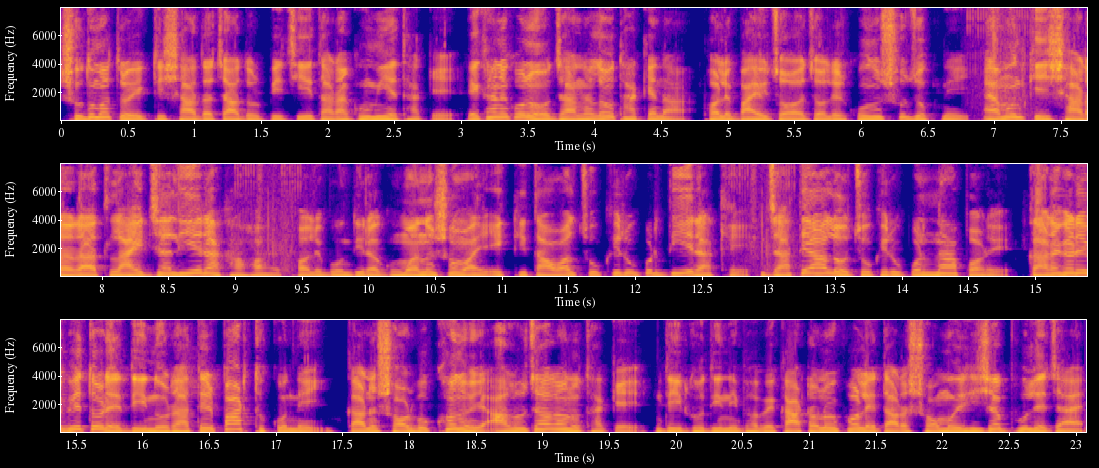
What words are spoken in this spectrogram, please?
শুধুমাত্র একটি সাদা চাদর পেঁচিয়ে তারা ঘুমিয়ে থাকে। এখানে কোনো জানালাও থাকে না, ফলে বায়ু চলাচলের কোনো সুযোগ নেই। এমনকি সারা রাত লাইট জ্বালিয়ে রাখা হয়, ফলে বন্দিরা ঘুমানোর সময় একটি তাওয়াল চোখের উপর দিয়ে রাখে, যাতে আলো চোখের উপর না পড়ে। কারাগারের ভেতরে দিন ও রাতের পার্থক্য নেই, কারণ সর্বক্ষণই আলো জ্বালানো থাকে। দীর্ঘদিন এভাবে কাটানোর ফলে তারা সময়ের হিসাব ভুলে যায়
